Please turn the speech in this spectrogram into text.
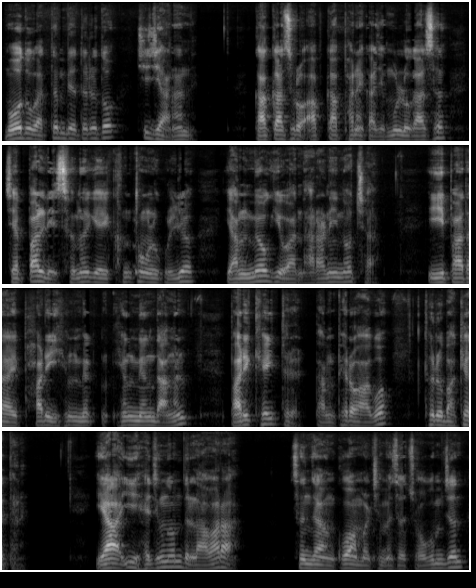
모두가 덤벼들어도 지지 않았네. 가까스로 앞가판에까지 물러가서 재빨리 서너 개의 큰 통을 굴려 양묘기와 나란히 놓자 이 바다의 파리 혁명, 혁명당은 바리케이트를 방패로 하고 틀어박혔다네. 야, 이 해적놈들 나와라. 선장은 고함을 치면서 조금 전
